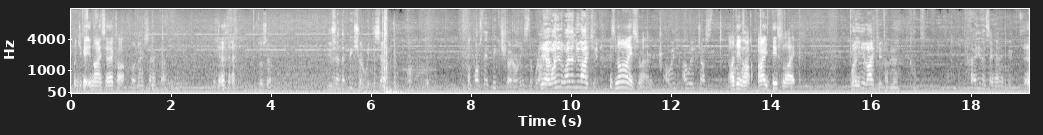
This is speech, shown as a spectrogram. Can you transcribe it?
Where'd you get your nice haircut? Oh, nice haircut. Joseph. You send a picture with this hair. You post a picture on Instagram. Yeah, why, don't you- why don't you like it? it's nice, man. I will, I will just. I didn't like. I dislike. Why don't you like it? Fabio? I didn't say anything.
